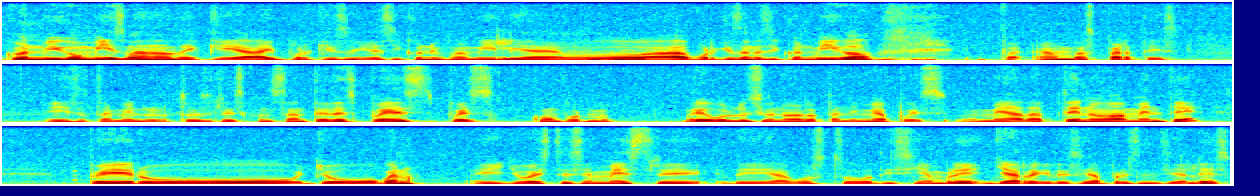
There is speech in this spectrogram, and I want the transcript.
conmigo misma, ¿no? De que ay, ¿por qué soy así con mi familia? o ah, ¿por qué son así conmigo? ambas partes. Eso también otro estrés constante. Después, pues conforme evolucionó la pandemia, pues me adapté nuevamente pero yo, bueno, yo este semestre de agosto diciembre ya regresé a presenciales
